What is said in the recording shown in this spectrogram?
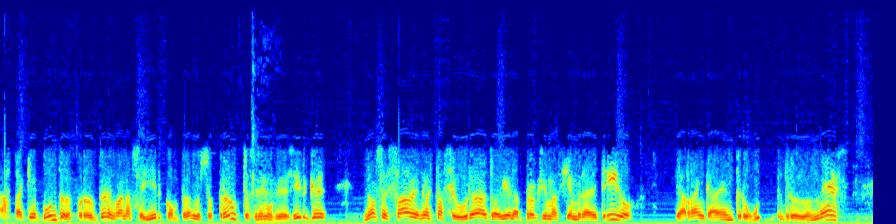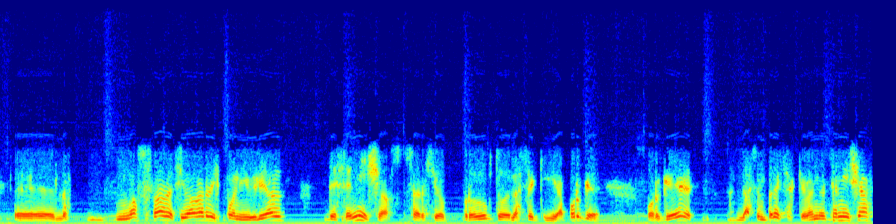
hasta qué punto los productores van a seguir comprando sus productos. Tenemos que decir que no se sabe, no está asegurada todavía la próxima siembra de trigo, que arranca dentro, dentro de un mes. Eh, no se sabe si va a haber disponibilidad de semillas, Sergio, producto de la sequía. ¿Por qué? Porque las empresas que venden semillas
